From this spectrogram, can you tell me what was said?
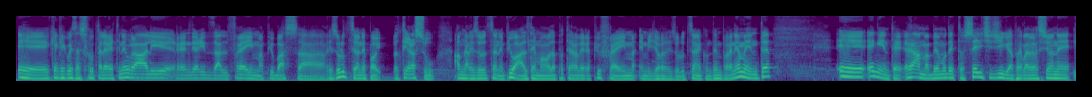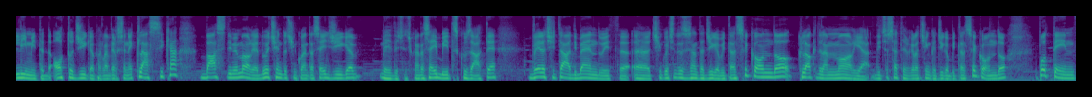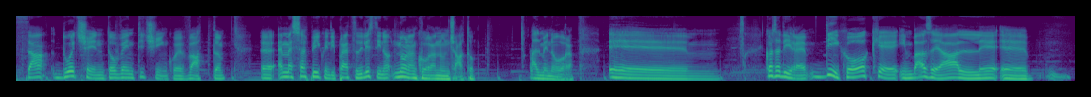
e che anche questa sfrutta le reti neurali, renderizza il frame a più bassa risoluzione, poi lo tira su a una risoluzione più alta in modo da poter avere più frame e migliore risoluzione contemporaneamente e, e, niente, RAM abbiamo detto 16 GB per la versione limited, 8 GB per la versione classica, bus di memoria 256 GB, 256 bit, scusate, velocità di bandwidth eh, 560 gigabit al secondo, clock della memoria 17,5 gigabit al secondo, potenza 225 watt. Eh, MSRP, quindi prezzo di listino, non ancora annunciato, almeno ora. E... Ehm, cosa dire? Dico che in base alle... Eh,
